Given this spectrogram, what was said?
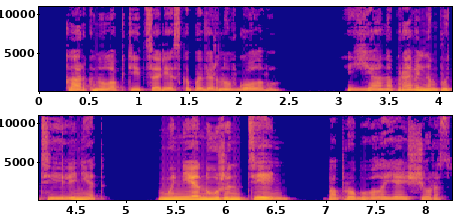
— каркнула птица, резко повернув голову. «Я на правильном пути или нет?» «Мне нужен тень!» — попробовала я еще раз.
